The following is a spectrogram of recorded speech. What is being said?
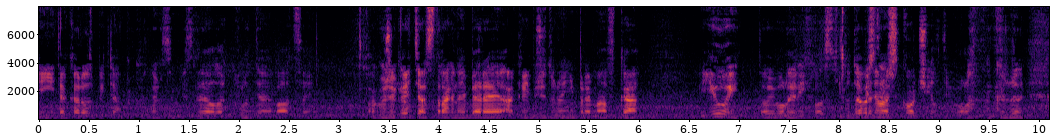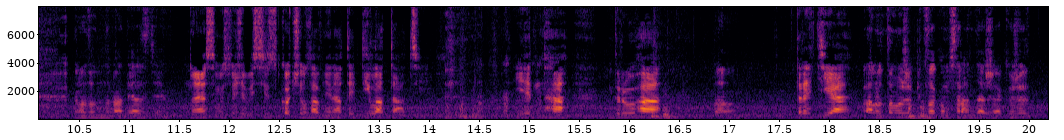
je taká rozbitá. Nechcem myslieť, ale kľudne aj vácej. Akože keď ťa strach nebere a keďže tu není premávka, juj, to by boli rýchlosti. Tu by som až skočil, ty vole. Akože, na tomto nadjazde. No ja si myslím, že by si skočil hlavne na tej dilatácii. Jedna, druhá, no. tretia. Áno, to môže byť celkom sranda, že akože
